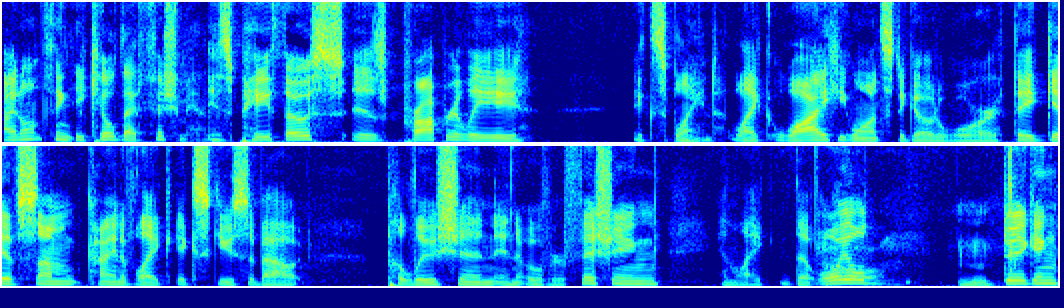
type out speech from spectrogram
I don't think He killed that fish man. his pathos is properly explained like why he wants to go to war they give some kind of like excuse about pollution and overfishing and like the oil Oh. Mhm. digging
